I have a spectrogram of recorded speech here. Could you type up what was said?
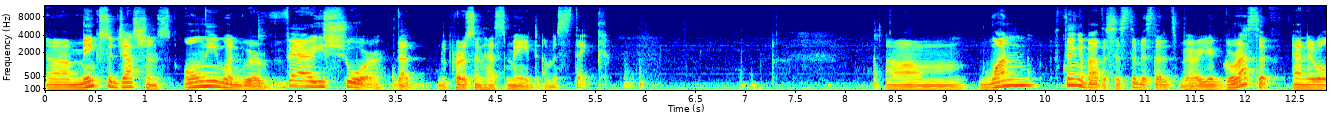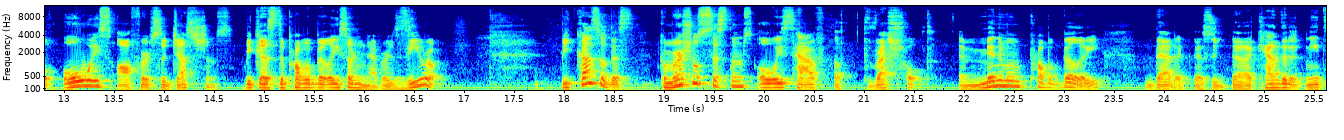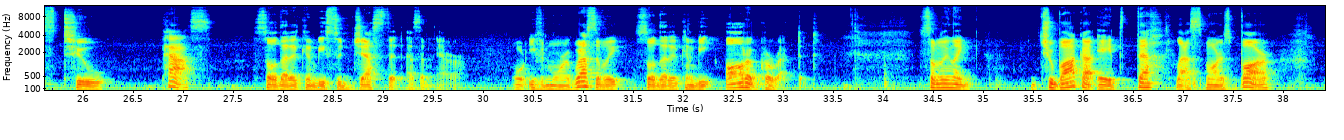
uh, make suggestions only when we're very sure that the person has made a mistake. Um, one thing about the system is that it's very aggressive and it will always offer suggestions because the probabilities are never zero. Because of this, commercial systems always have a threshold, a minimum probability that a, a, candidate needs to pass so that it can be suggested as an error, or even more aggressively, so that it can be auto-corrected. Something like Chewbacca ate teh last Mars bar,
